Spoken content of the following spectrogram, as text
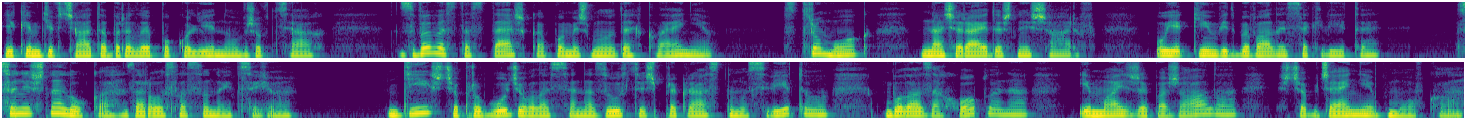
яким дівчата брели по коліну в жовцях, звивиста стежка поміж молодих кленів, струмок, наче райдушний шарф, у яким відбивалися квіти, сонячна лука заросла суницею. Ді, що пробуджувалася назустріч прекрасному світу, була захоплена і майже бажала, щоб Дженні вмовкла.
